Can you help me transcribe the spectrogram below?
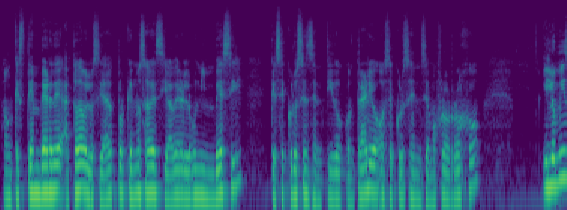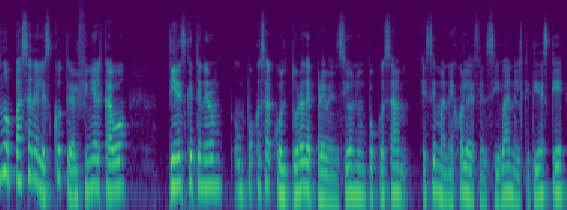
aunque esté en verde a toda velocidad porque no sabes si va a haber algún imbécil que se cruce en sentido contrario o se cruce en semáforo rojo. Y lo mismo pasa en el scooter, al fin y al cabo tienes que tener un, poco esa cultura de prevención y un poco esa, ese manejo a la defensiva en el que tienes que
